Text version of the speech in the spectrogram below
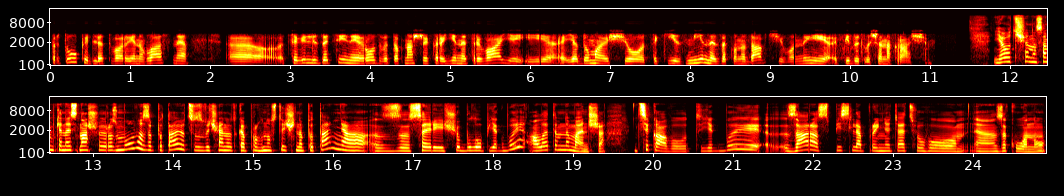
притулки для тварин. Власне. Е, цивілізаційний розвиток нашої країни триває, і я думаю, що такі зміни законодавчі вони підуть лише на краще. Я от ще на сам кінець нашої розмови запитаю, це звичайно таке прогностичне питання з серії, що було б якби, але тим не менше цікаво, от якби зараз, після прийняття цього е, закону,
